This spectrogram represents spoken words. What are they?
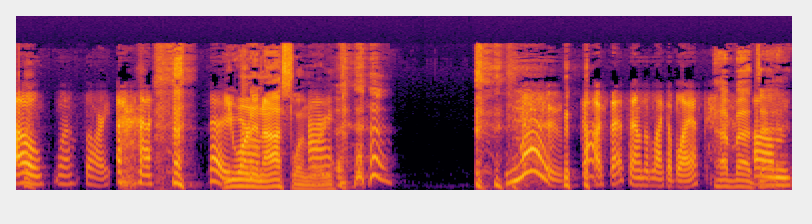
Oh, well, sorry. no, you weren't um, in Iceland, were I- you? no, gosh, that sounded like a blast. How about that? Um,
